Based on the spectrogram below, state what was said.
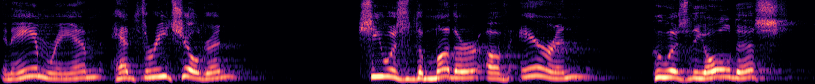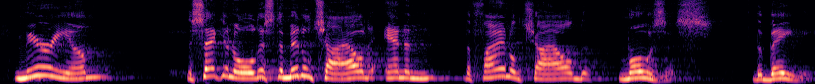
and Amram had three children. She was the mother of Aaron, who was the oldest, Miriam, the second oldest, the middle child, and the final child, Moses, the baby.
